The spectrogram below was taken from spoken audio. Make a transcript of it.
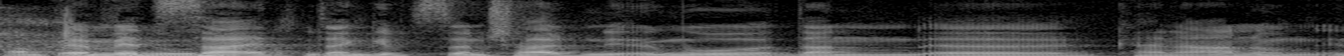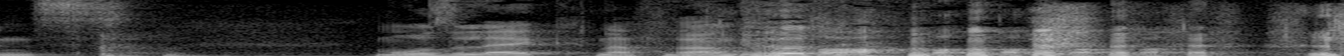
Haben Wir haben jetzt. Zeit, dann gibt's, dann schalten die irgendwo dann, äh, keine Ahnung, ins Moseleck nach Frankfurt.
